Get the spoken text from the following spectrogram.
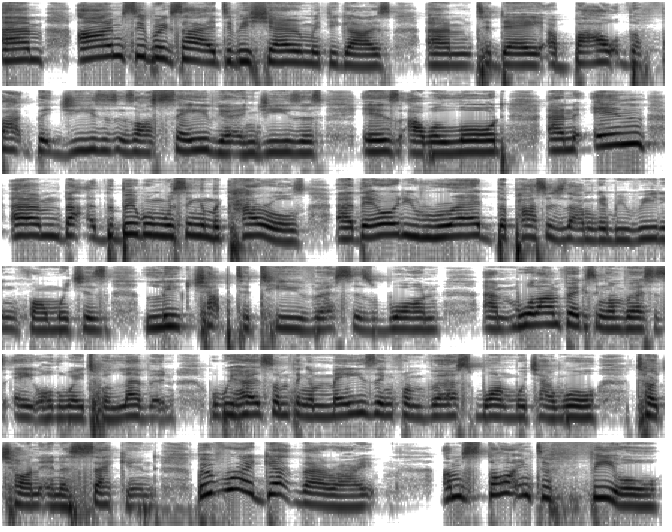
Um, I'm super excited to be sharing with you guys um, today about the fact that Jesus is our Savior and Jesus is our Lord. And in um, that, the bit when we're singing the carols, uh, they already read the passage that I'm going to be reading from, which is Luke chapter 2, verses 1. Um, well, I'm focusing on verses 8 all the way to 11, but we heard something amazing from verse 1, which I will touch on in a second. But before I get there, right, I'm starting to feel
